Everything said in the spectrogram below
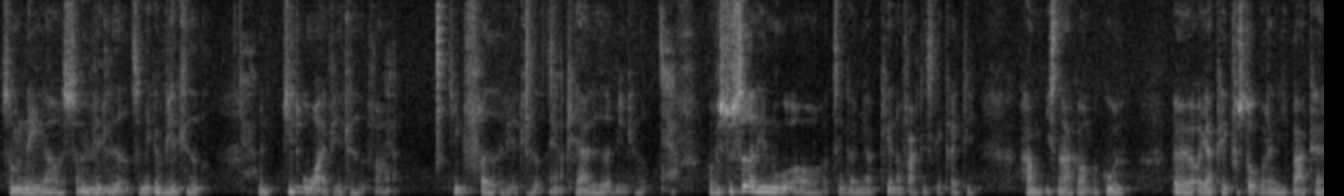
som nærer os, som mm. virkelighed, som ikke er virkelighed. Ja. Men dit ord er virkelighed, far. Ja. Din fred er virkelighed. Din ja. kærlighed er virkelighed. Ja. Og hvis du sidder lige nu og tænker, at jeg kender faktisk ikke rigtig ham, I snakker om, og Gud, øh, og jeg kan ikke forstå, hvordan I bare kan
